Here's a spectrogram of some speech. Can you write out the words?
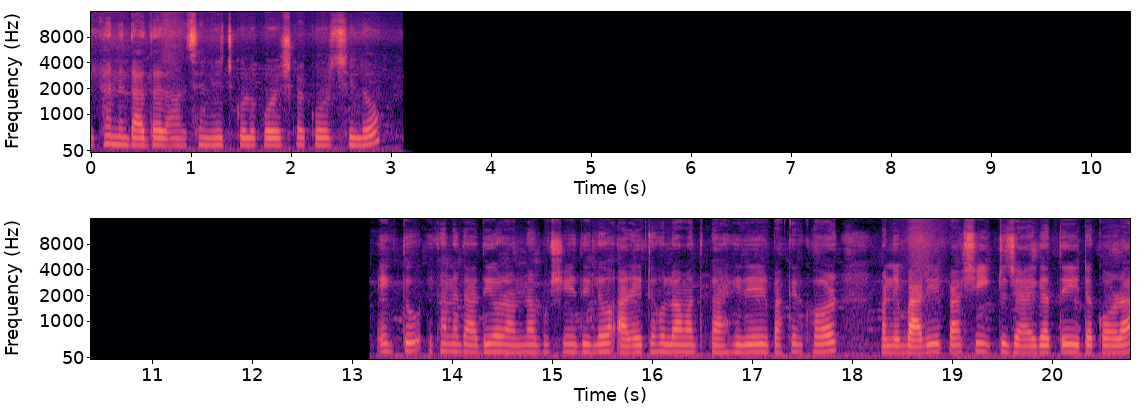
এখানে দাদা আছে নিচগুলো পরিষ্কার করছিল। এই তো এখানে দাদিও রান্না বসিয়ে দিল। আর এটা হলো আমাদের বাহিরের পাকের ঘর। মানে বাড়ির পাশে একটু জায়গাতে এটা করা।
